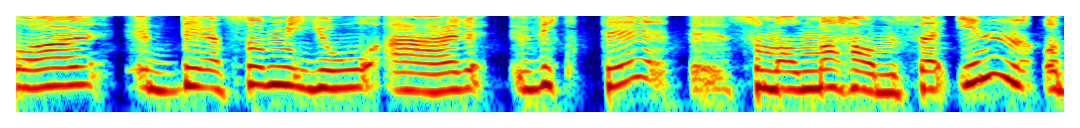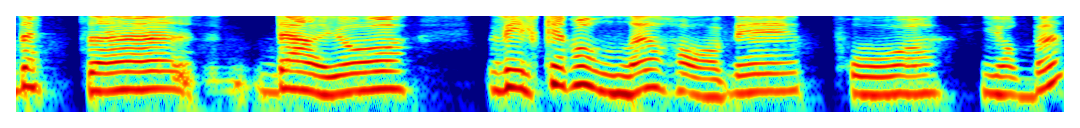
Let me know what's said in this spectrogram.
Og det som jo er viktig, som man må ha med seg inn, og dette det er jo hvilke roller har vi på jobben?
